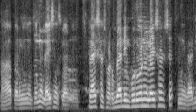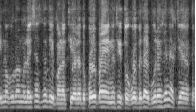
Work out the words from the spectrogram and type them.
હા પરમિશન છે ને લાયસન્સ વાળું લાયસન્સ વાળું. ગાડી પૂરવાનું લાયસન્સ છે? ને ગાડીમાં પૂરવાનું લાયસન્સ નથી પણ અત્યારે તો કોઈ પાસે નથી તો કોઈ બધા પૂરે છે ને અત્યારે તો?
